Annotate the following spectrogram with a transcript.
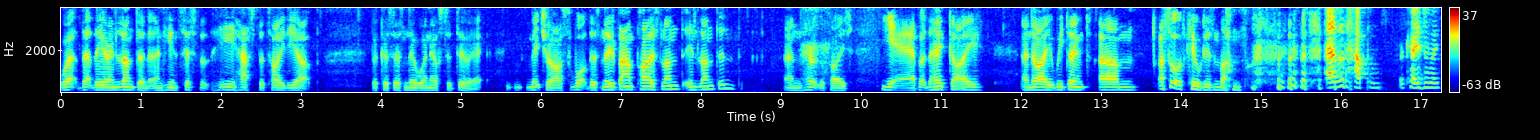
where, that they are in London, and he insists that he has to tidy up because there's no one else to do it. Mitchell asks, "What? There's no vampires in London?" And Herrick replies, "Yeah, but the head guy and I, we don't. Um, I sort of killed his mum." As it happens occasionally.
